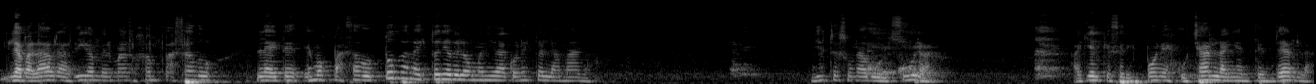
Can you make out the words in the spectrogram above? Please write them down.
Y la palabra, díganme hermanos, han pasado la, hemos pasado toda la historia de la humanidad con esto en la mano. Y esto es una dulzura. Aquel que se dispone a escucharla y a entenderla.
